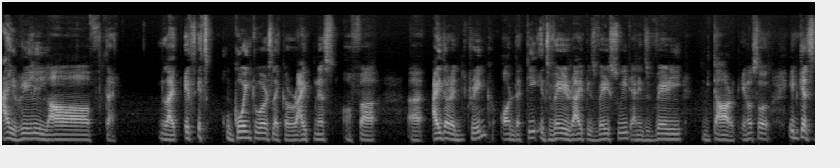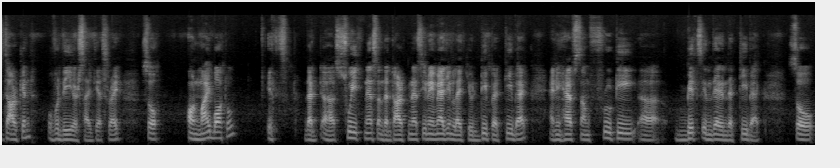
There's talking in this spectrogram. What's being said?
I really love that. Like it's it's going towards like a ripeness of uh, uh, either a drink or the tea. It's very ripe, it's very sweet, and it's very dark, you know. So it gets darkened over the years, I guess, right? So on my bottle, it's that uh, sweetness and the darkness. You know, imagine like you dip a tea bag and you have some fruity uh, bits in there in the tea bag. So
